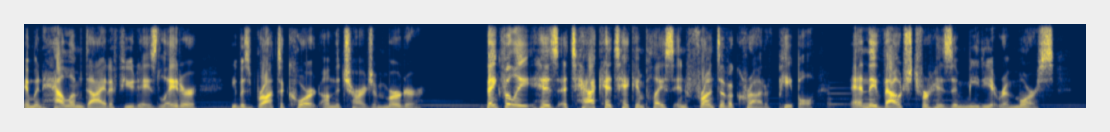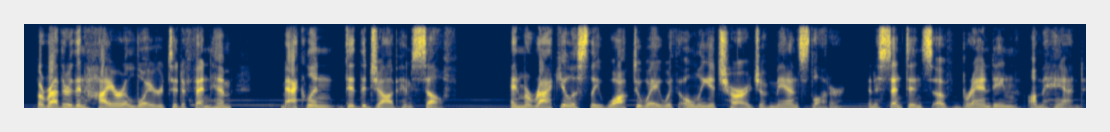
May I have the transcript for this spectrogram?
and when Hallam died a few days later, he was brought to court on the charge of murder. Thankfully, his attack had taken place in front of a crowd of people, and they vouched for his immediate remorse. But rather than hire a lawyer to defend him, Macklin did the job himself and miraculously walked away with only a charge of manslaughter and a sentence of branding on the hand.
